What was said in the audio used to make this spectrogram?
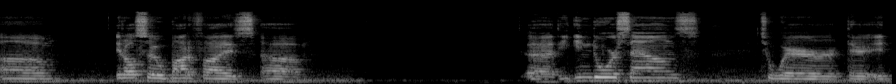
Um, it also modifies um, uh, the indoor sounds to where there it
